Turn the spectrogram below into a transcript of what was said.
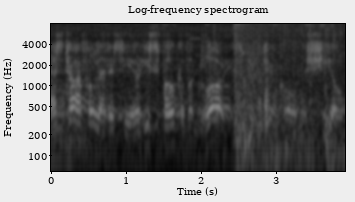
as Tarful led us here, he spoke of a glorious creature called the Shyyyo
